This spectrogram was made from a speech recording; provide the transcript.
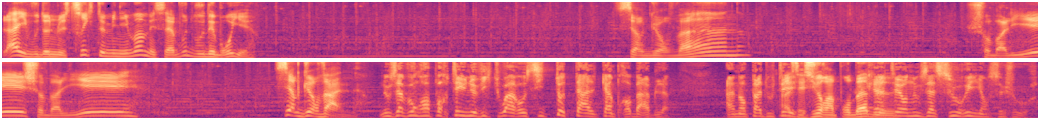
Là, il vous donne le strict minimum et c'est à vous de vous débrouiller. Sergurvan. Chevalier, chevalier. Sergurvan. Nous avons remporté une victoire aussi totale qu'improbable. À n'en pas douter. Ah, c'est sûr, improbable. Le créateur nous a souri en ce jour.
